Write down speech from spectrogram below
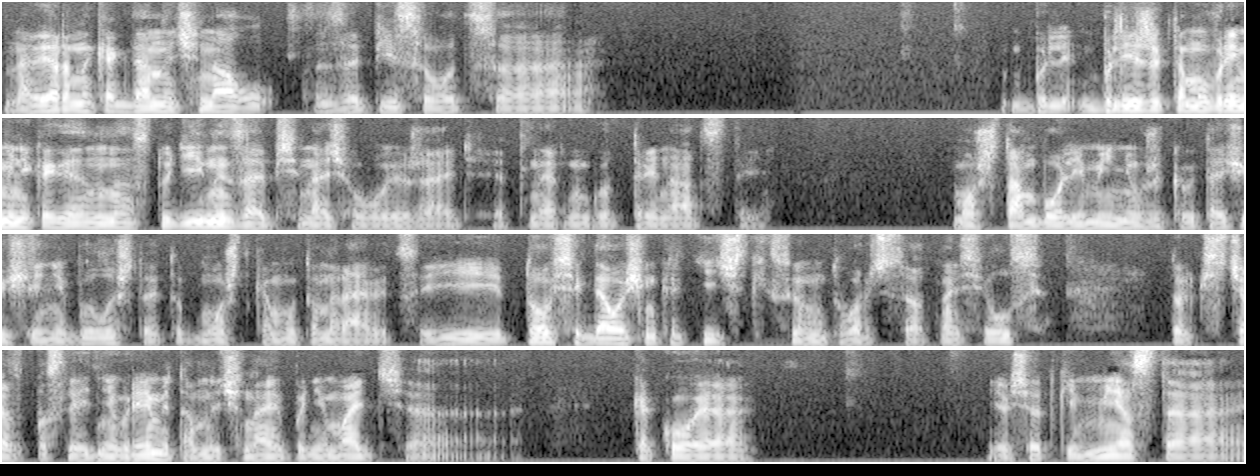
Наверное, когда начинал записываться ближе к тому времени, когда на студийной записи начал выезжать. Это, наверное, год 13 Может, там более-менее уже какое-то ощущение было, что это может кому-то нравиться. И то всегда очень критически к своему творчеству относился. Только сейчас, в последнее время, там начинаю понимать, э, какое я все-таки место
